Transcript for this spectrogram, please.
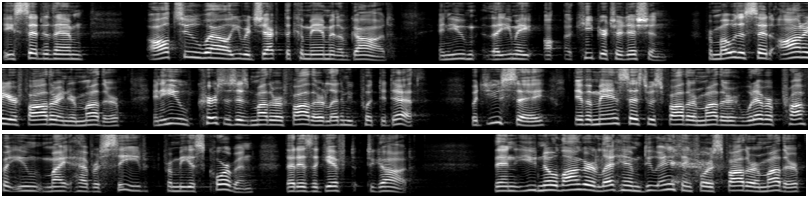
He said to them, All too well you reject the commandment of God, and you, that you may uh, keep your tradition. For Moses said, Honor your father and your mother, and he who curses his mother or father, let him be put to death. But you say, If a man says to his father or mother, Whatever profit you might have received from me is Corban, that is a gift to God then you no longer let him do anything for his father or mother,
